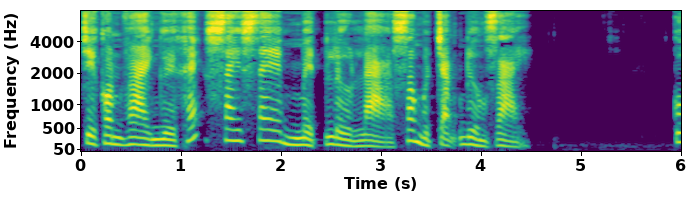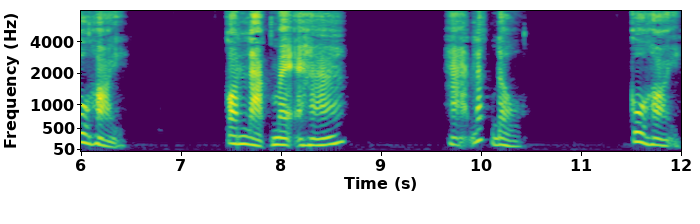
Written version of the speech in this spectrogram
chỉ còn vài người khách say xe mệt lờ là sau một chặng đường dài. Cô hỏi, con lạc mẹ hả? Hạ lắc đầu. Cô hỏi,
